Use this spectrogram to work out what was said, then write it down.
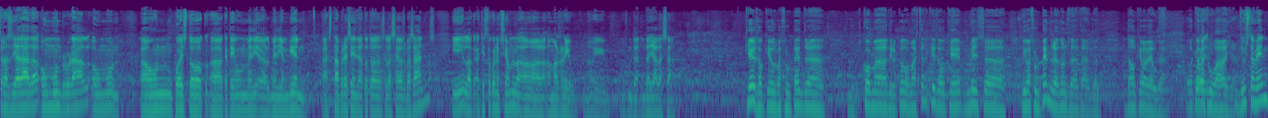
traslladada a un món rural, a un món a un puesto uh, que té un medi, el medi ambient està present a totes les seves vessants i la, aquesta connexió amb, la, amb el riu no? i d'allà de sa. Què és el que us va sorprendre com a director del màster? Què és el que més eh, li va sorprendre doncs, de, de, de, del que va veure? El que va trobar, vaja. Justament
